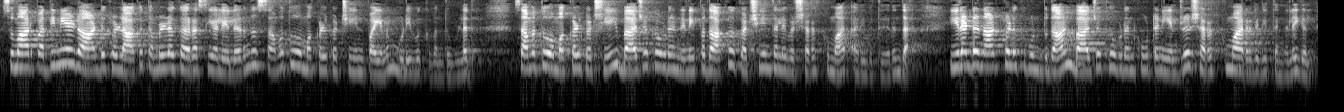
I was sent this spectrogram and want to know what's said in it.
சுமார் பதினேழு ஆண்டுகளாக தமிழக அரசியலிலிருந்து சமத்துவ மக்கள் கட்சியின் பயணம் முடிவுக்கு வந்துள்ளது. சமத்துவ மக்கள் கட்சியை பாஜகவுடன் இணைப்பதாக கட்சியின் தலைவர் சரத்குமார் அறிவித்திருந்தார் இரண்டு நாட்களுக்கு முன்புதான் பாஜகவுடன் கூட்டணி என்று சரத்குமார் அறிவித்த நிலையில்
